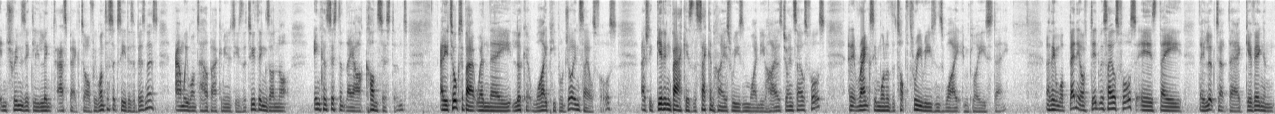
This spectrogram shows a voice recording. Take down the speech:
intrinsically linked aspect of we want to succeed as a business and we want to help our communities. The two things are not inconsistent, they are consistent. And he talks about when they look at why people join Salesforce, actually giving back is the second highest reason why new hires join Salesforce, and it ranks in one of the top three reasons why employees stay. I think what Benioff did with Salesforce is they they looked at their giving and,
